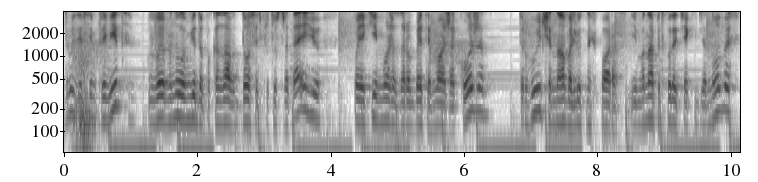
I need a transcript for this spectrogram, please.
Друзі, всім привіт! В минулому відео показав досить круту стратегію, по якій може заробити майже кожен, торгуючи на валютних парах. І вона підходить як і для нових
